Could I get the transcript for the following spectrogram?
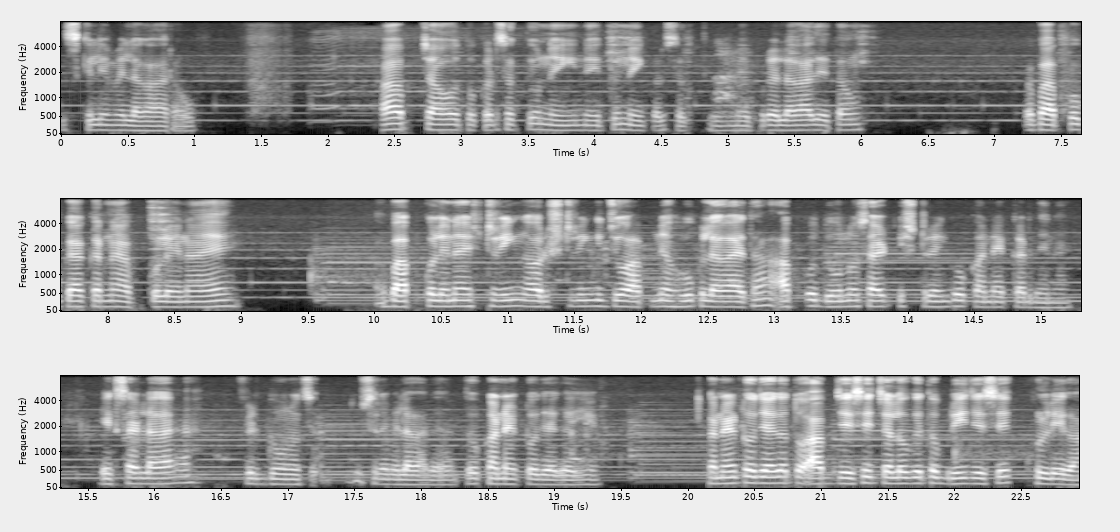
इसके लिए मैं लगा रहा हूँ। आप चाहो तो कर सकते हो नहीं नहीं तो नहीं कर सकते मैं पूरा लगा देता हूँ। अब आपको क्या करना है? आपको लेना है अब आपको लेना है स्ट्रिंग और स्ट्रिंग जो आपने हुक लगाया था आपको दोनों साइड स्ट्रिंग को कनेक्ट कर देना है। एक साइड लगाया, फिर दोनों से, दूसरे में लगा देना तो कनेक्ट हो जाएगा ये। कनेक्ट हो जाएगा तो आप जैसे चलोगे तो ब्रिज ऐसे खुलेगा।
